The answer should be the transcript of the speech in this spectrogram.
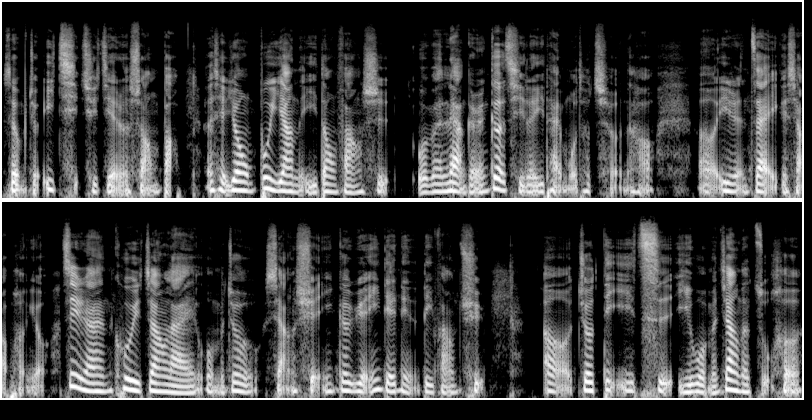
所以我们就一起去接了双宝，而且用不一样的移动方式。我们两个人各骑了一台摩托车，然后呃，一人载一个小朋友。既然酷姨丈来，我们就想选一个远一点点的地方去。呃，就第一次以我们这样的组合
